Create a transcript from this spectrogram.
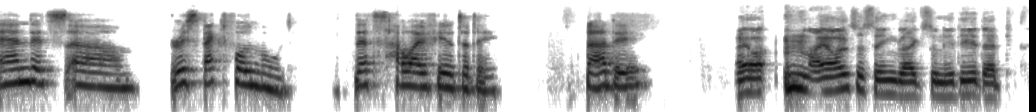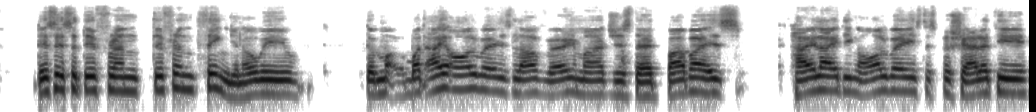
And it's um, respectful mood. That's how I feel today. Radhe. I, I also think like Suniti that this is a different different thing you know we the what i always love very much is that baba is highlighting always the speciality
